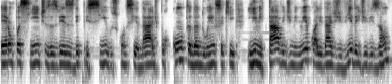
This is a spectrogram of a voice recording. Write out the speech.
eram pacientes, às vezes, depressivos, com ansiedade, por conta da doença que limitava e diminuía a qualidade de vida e de visão.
